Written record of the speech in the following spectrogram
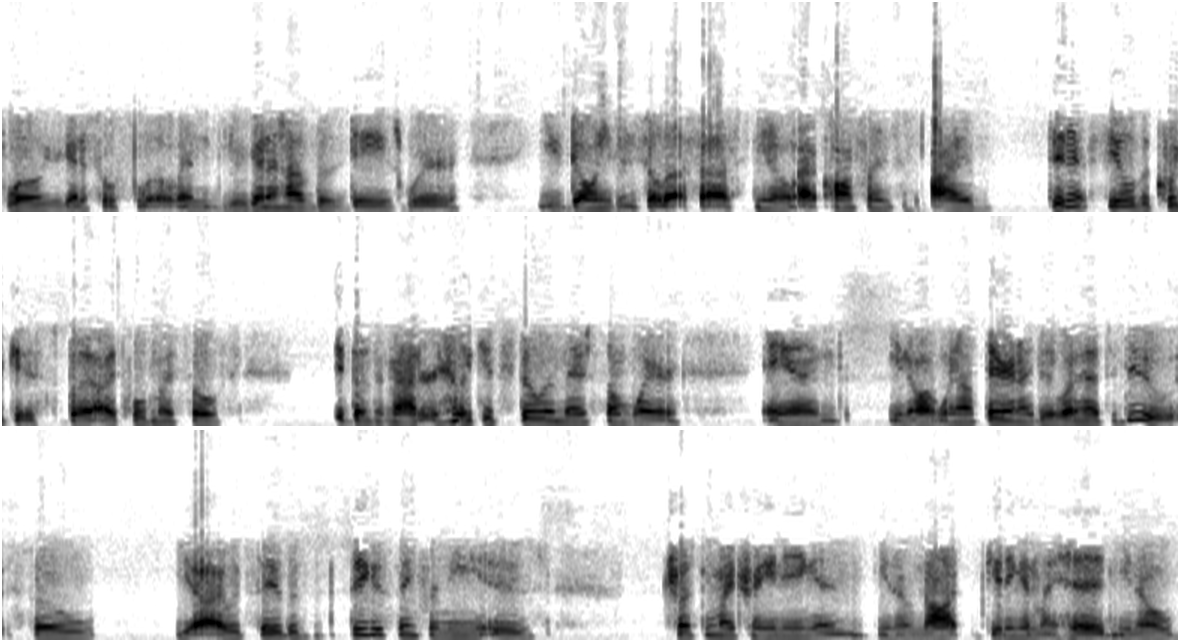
slow, you're going to feel slow. And you're going to have those days where you don't even feel that fast. You know, at conference, I didn't feel the quickest, but I told myself it doesn't matter. like, it's still in there somewhere. And, you know, I went out there and I did what I had to do. So, yeah, I would say the biggest thing for me is trusting my training and, you know, not getting in my head. You know,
